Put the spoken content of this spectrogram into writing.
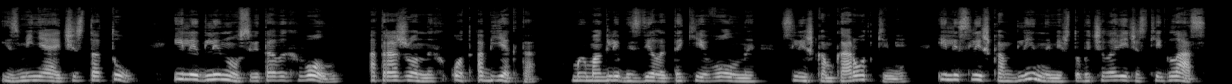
изменяя частоту или длину световых волн, отраженных от объекта, мы могли бы сделать такие волны слишком короткими или слишком длинными, чтобы человеческий глаз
